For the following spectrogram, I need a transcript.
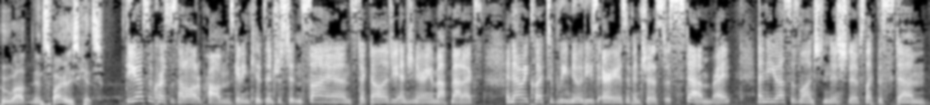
who uh, inspire these kids. The U.S., of course, has had a lot of problems getting kids interested in science, technology, engineering, and mathematics. And now we collectively know these areas of interest as STEM, right? And the U.S. has launched initiatives like the STEM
